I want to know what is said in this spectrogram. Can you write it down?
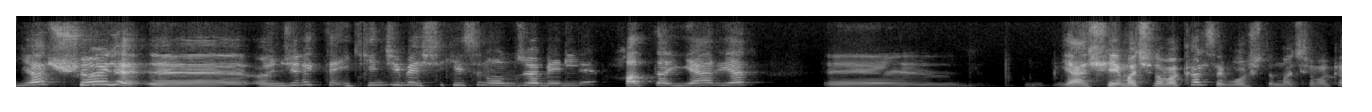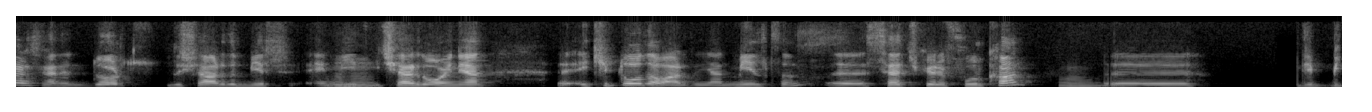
Ya şöyle e, öncelikle ikinci beşli kesin olacağı belli. Hatta yer yer e, yani şey maçına bakarsak, Washington maçına bakarsak hani 4 dışarıda bir Embiid Hı hı. içeride oynayan e, ekipte o da vardı. Yani Milton, e, Seth Curry, Furkan e, bir, bir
